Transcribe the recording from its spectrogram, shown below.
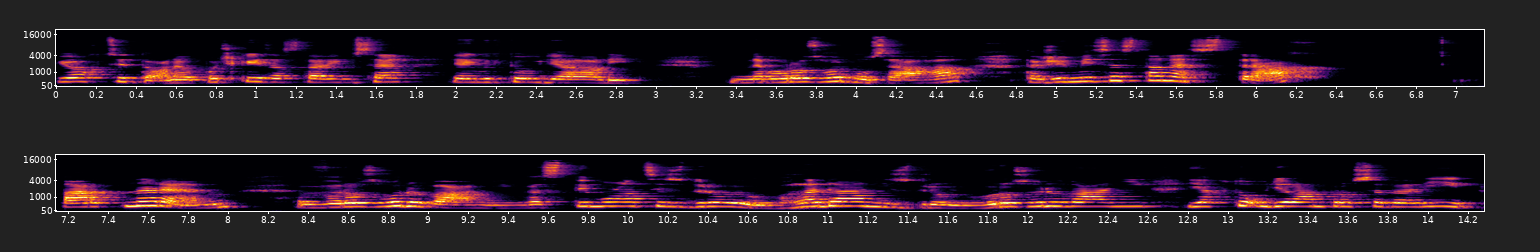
jo, chci to, a nebo počkej, zastavím se, jak bych to udělala líp. Nebo rozhodnu se, aha. Takže mi se stane strach, partnerem v rozhodování, ve stimulaci zdrojů, v hledání zdrojů, v rozhodování, jak to udělám pro sebe líp.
